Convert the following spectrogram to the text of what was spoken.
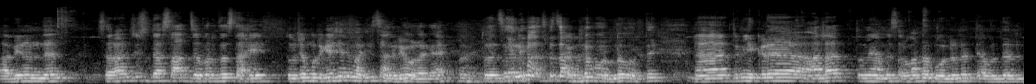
अभिनंदन. सरांची सुद्धा साथ जबरदस्त आहे. तुमच्या मुलग्याची आणि माझी चांगली ओळख आहे. तुमचं आणि माझं चांगलं बोलणं होते. तुम्ही इकडे आलात तुम्ही आम्ही सर्वांना बोलवलं त्याबद्दल.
